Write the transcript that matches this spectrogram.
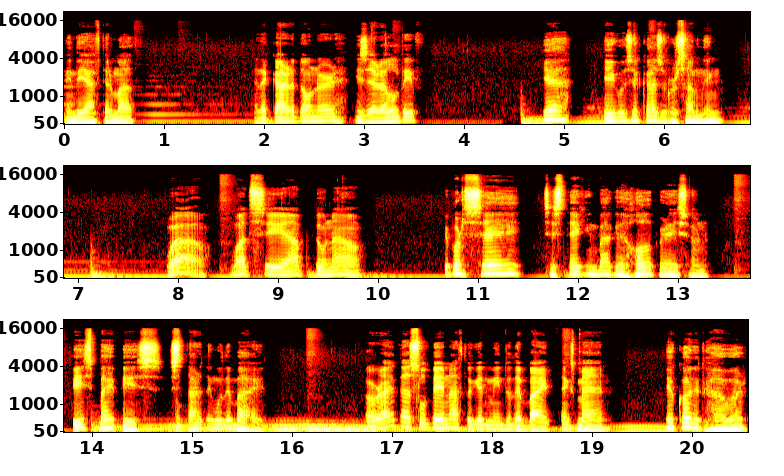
in the aftermath. And the current owner is a relative? Yeah, he was a cousin or something. Wow, what's he up to now? People say she's taking back the whole operation, piece by piece, starting with a bite. Alright, that'll be enough to get me into the bite. Thanks, man. You got it, Howard.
